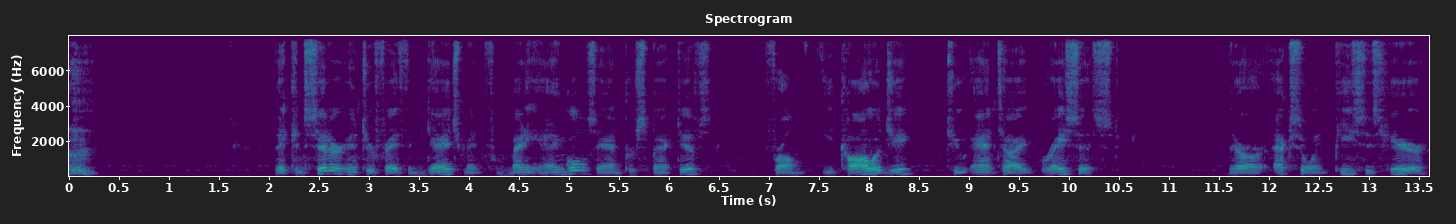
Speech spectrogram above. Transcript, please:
they consider interfaith engagement from many angles and perspectives, from ecology to anti-racist. There are excellent pieces here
